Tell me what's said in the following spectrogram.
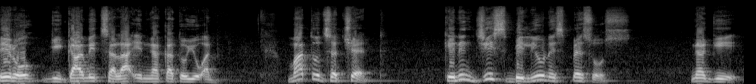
pero gigamit sa lain nga katuyuan. Matud sa CHED, kining 10 bilyones pesos nga gi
